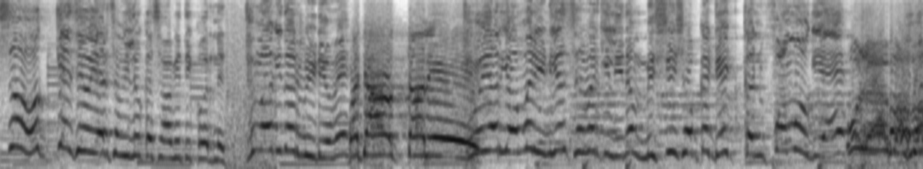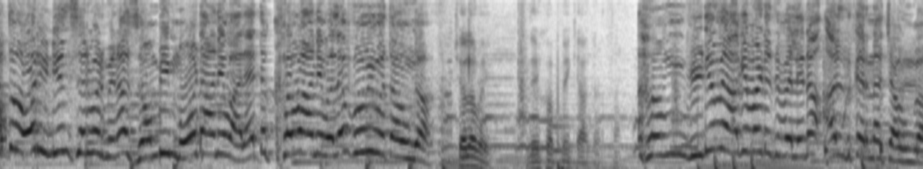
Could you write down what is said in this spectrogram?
सो so, कैसे हो यार सभी लोग का स्वागत है और धमाकेदार वीडियो में। बजाओ ताले। तो यार यहाँ पर इंडियन सर्वर के लिए ना मिस्ट्री शॉप का डेट कंफर्म हो गया है। और तो और इंडियन सर्वर में ना जॉम्बी मोड आने वाला है तो कब आने वाला है वो भी बताऊँगा। चलो भाई देखो अब मैं क्या करता हूँ। हम वीडियो में आगे बढ़ने से पहले ना अर्ज़ करना चाहूँगा।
